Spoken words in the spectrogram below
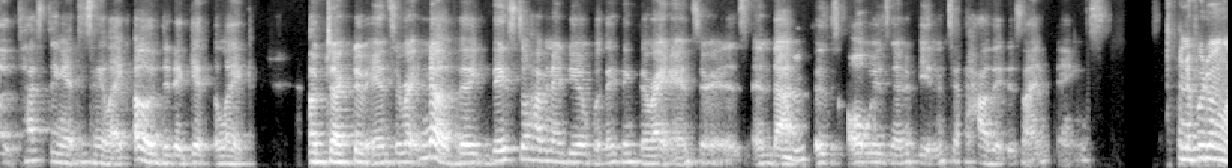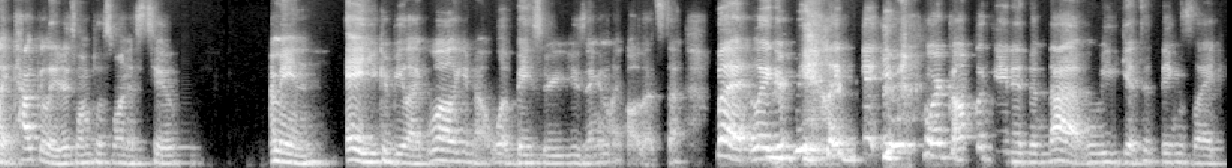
like testing it to say like oh did it get the like objective answer right no they, they still have an idea of what they think the right answer is and that mm-hmm. is always going to feed into how they design things and if we're doing like calculators one plus one is two I mean, A, you could be like, well, you know, what base are you using and like all that stuff. But like if we like get even more complicated than that, when we get to things like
